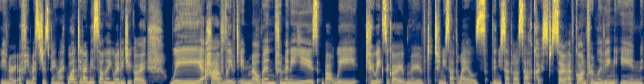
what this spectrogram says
you know, a few messages being like, What? Did I miss something? Where did you go? We have lived in Melbourne for many years, but we two weeks ago moved to New South Wales, the New South Wales South Coast. So I've gone from living in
